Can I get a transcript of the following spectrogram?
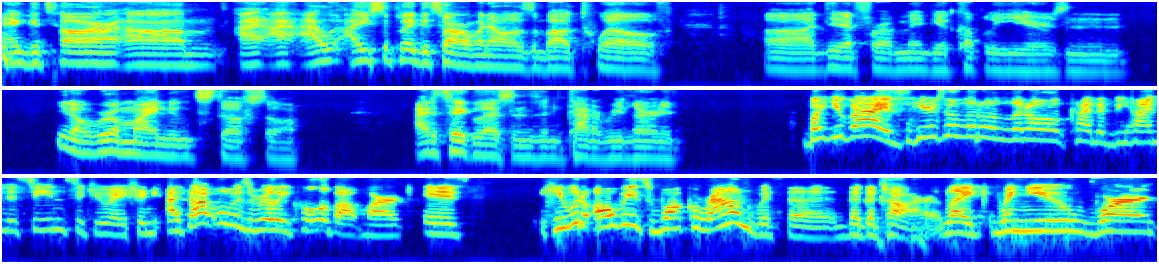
and guitar. Um, I, I I I used to play guitar when I was about twelve. Uh, I did it for maybe a couple of years, and you know, real minute stuff. So I had to take lessons and kind of relearn it. But you guys, here's a little little kind of behind the scenes situation. I thought what was really cool about Mark is he would always walk around with the the guitar. Like when you weren't,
